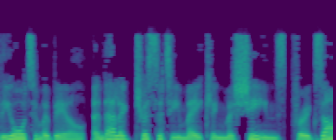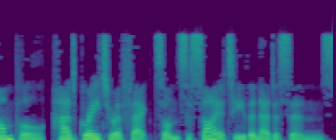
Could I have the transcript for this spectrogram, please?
the automobile, and electricity-making machines, for example, had greater effects on society than Edison's.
